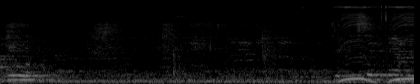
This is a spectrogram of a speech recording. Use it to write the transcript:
parcours. Le Seigneur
